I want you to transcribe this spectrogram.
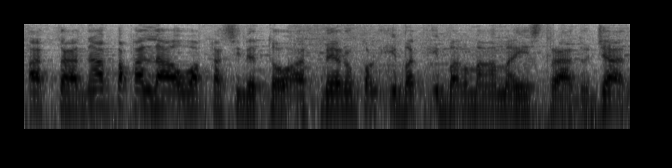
at ah, napakalawak kasi nito at meron pang iba't ibang mga mahistrado dyan.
